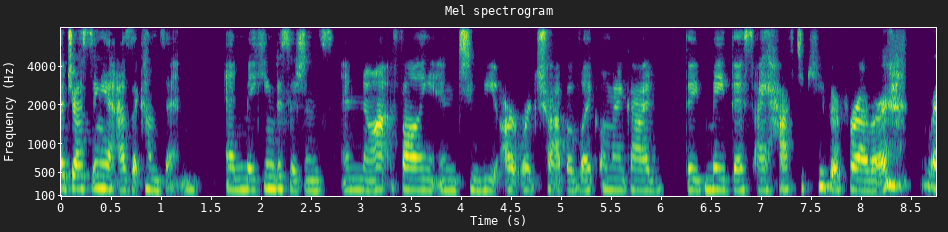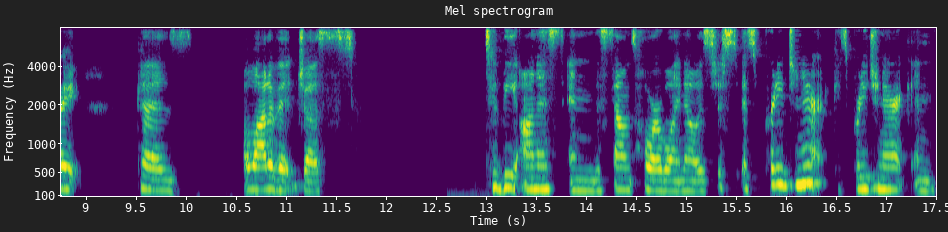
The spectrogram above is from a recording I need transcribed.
addressing it as it comes in and making decisions and not falling into the artwork trap of like oh my god they made this i have to keep it forever right because a lot of it just to be honest, and this sounds horrible, I know, it's just, it's pretty generic. It's pretty generic and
